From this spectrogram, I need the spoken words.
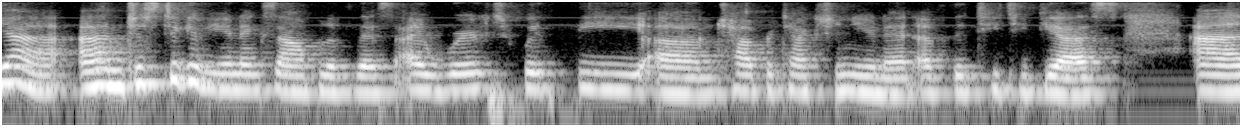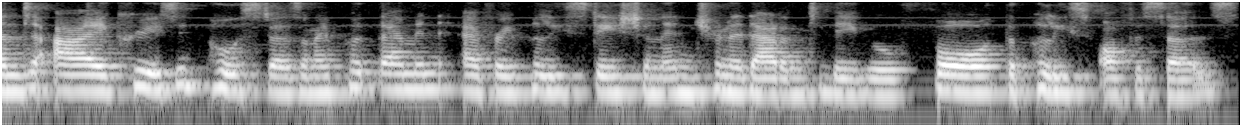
Yeah, and just to give you an example of this, I worked with the um, Child Protection Unit of the TTPS and I created posters and I put them in every police station in Trinidad and Tobago for the police officers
